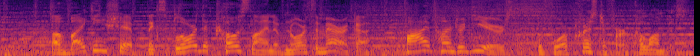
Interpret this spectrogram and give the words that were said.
A Viking ship explored the coastline of North America 500 years before Christopher Columbus.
